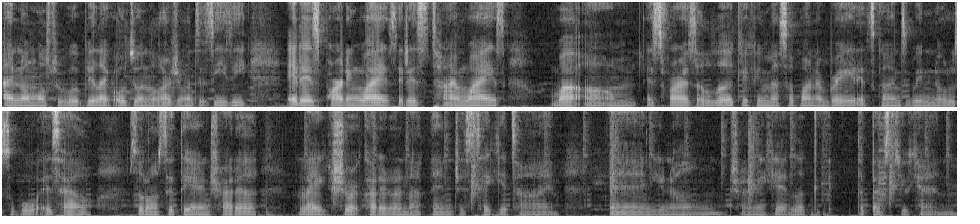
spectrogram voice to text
I know most people would be like, oh, doing the larger ones is easy. It is parting wise, it is time wise. But um, as far as the look, if you mess up on a braid, it's going to be noticeable as hell. So don't sit there and try to like shortcut it or nothing. Just take your time and you know, try to make it look the best you can.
